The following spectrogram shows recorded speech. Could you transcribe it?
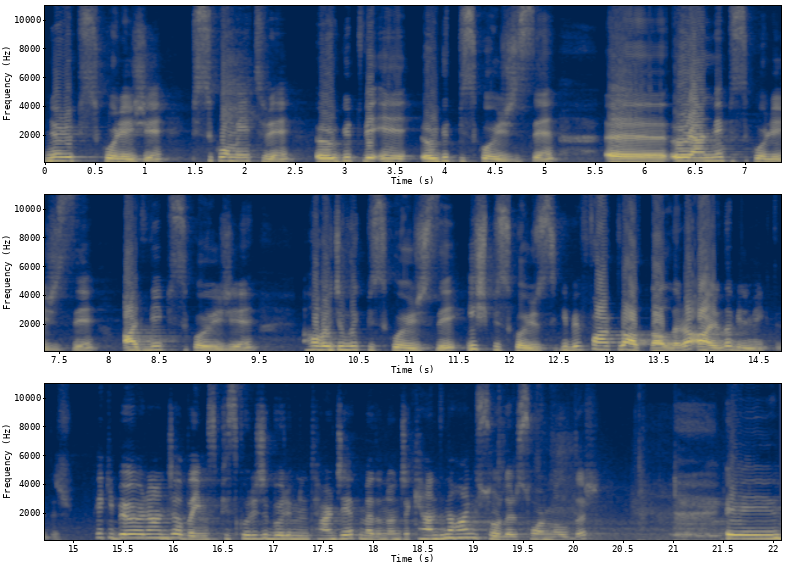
nöropsikoloji, psikometri, örgüt ve e, örgüt psikolojisi, e, öğrenme psikolojisi, adli psikoloji, havacılık psikolojisi, iş psikolojisi gibi farklı alt dallara ayrılabilmektedir. Peki bir öğrenci adayımız psikoloji bölümünü tercih etmeden önce kendine hangi soruları sormalıdır? Ee,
